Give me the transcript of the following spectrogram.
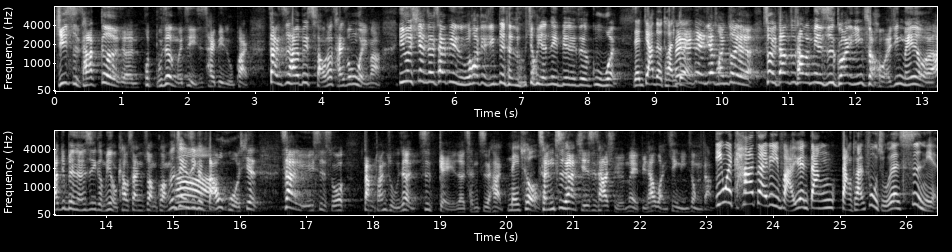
即使他个人会不认为自己是蔡壁如派，但是他被扫到台风尾嘛。因为现在蔡壁如的话就已经变成卢秀燕那边的这个顾问，人家的团队，被人家团队了。所以当初他的面试官已经走了，已经没有了，他就变成是一个没有靠山的状况。那这是一个导火线，在于是说。党团主任是给了陈志汉，没错，陈志汉其实是他学妹，比他晚进民众党，因为他在立法院当党团副主任四年，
